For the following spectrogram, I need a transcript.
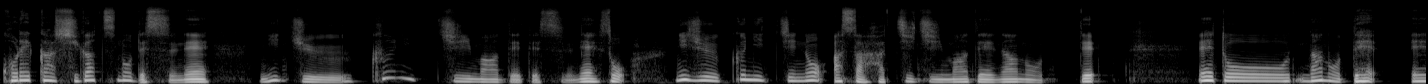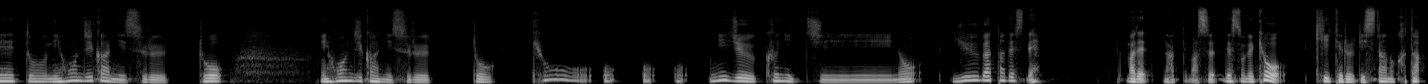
これが4月のですね、29日までですね、そう、29日の朝8時までなので、えっ、と、なので、えっ、と、日本時間にすると、日本時間にすると、今日、29日の夕方ですね、までなってます。ですので、今日聞いてるリスナーの方、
